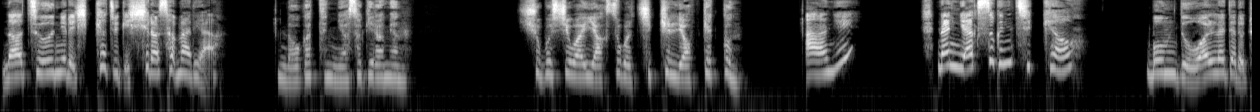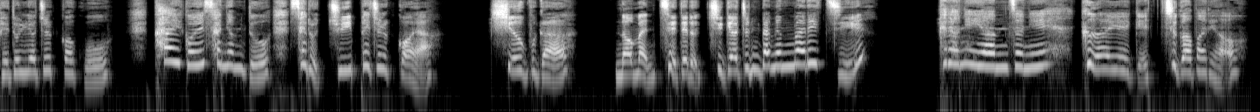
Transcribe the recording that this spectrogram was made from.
너 좋은 일을 시켜주기 싫어서 말이야. 너 같은 녀석이라면 슈브 씨와의 약속을 지킬 리 없겠군. 아니? 난 약속은 지켜. 몸도 원래대로 되돌려줄 거고, 카이거의 사념도 새로 주입해줄 거야. 슈브가 너만 제대로 죽여준다면 말이지. 그러니 얌전히 그 아이에게 죽어버려.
